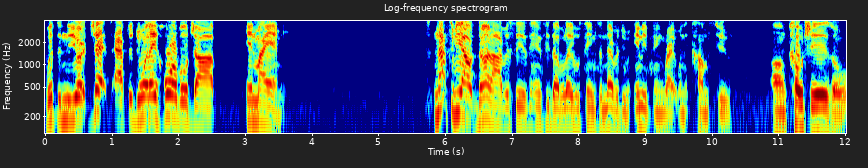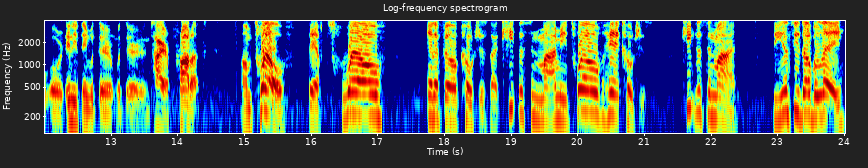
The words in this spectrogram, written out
with the New York Jets after doing a horrible job in Miami. Not to be outdone, obviously, is the NCAA, who seems to never do anything right when it comes to um, coaches or, or anything with their with their entire product. Um, twelve, they have twelve NFL coaches. Like, keep this in mind. I mean, twelve head coaches. Keep this in mind. The NCAA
